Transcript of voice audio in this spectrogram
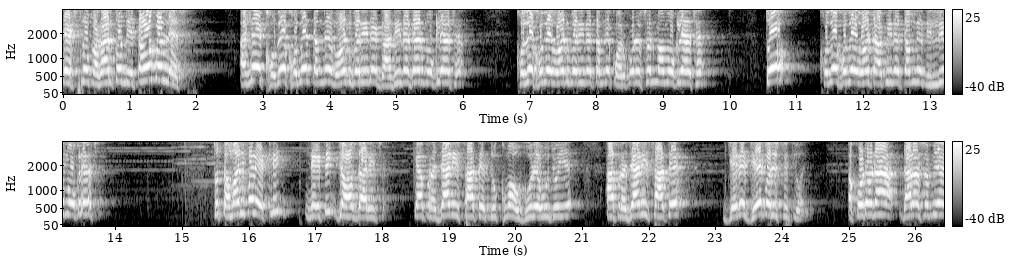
ટેક્સનો પગાર તો નેતાઓ પણ લે છે અને ખોબે ખોબે તમને વોટ ભરીને ગાંધીનગર મોકલ્યા છે. ખોબે ખોબે વોટ ભરીને તમને કોર્પોરેશનમાં મોકલ્યા છે. તો ખોબે ખોબે વોટ આપીને તમને દિલ્હી મોકલ્યા છે. તો તમારી પણ એટલી નૈતિક જવાબદારી છે કે આ પ્રજાની સાથે દુઃખમાં ઊભું રહેવું જોઈએ. આ પ્રજાની સાથે જેને જે પરિસ્થિતિ હોય. અકોટોના ધારાસભ્ય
